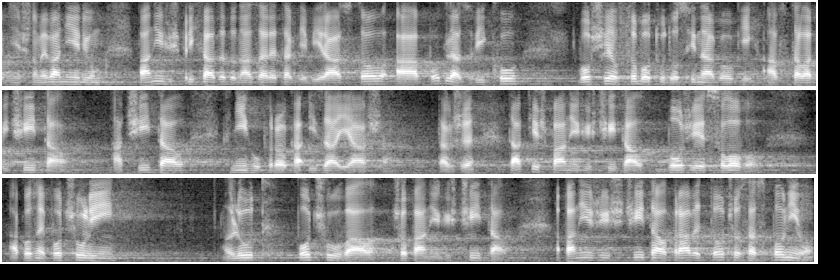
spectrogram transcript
aj v dnešnom evanílium Pán Ježiš prichádza do Nazareta, kde vyrástol a podľa zvyku vošiel v sobotu do synagógy a vstal, aby čítal. A čítal knihu proroka Izaiáša. Takže taktiež Pán Ježiš čítal Božie slovo. Ako sme počuli, ľud počúval, čo pán Ježiš čítal. A pán Ježiš čítal práve to, čo sa splnilo.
